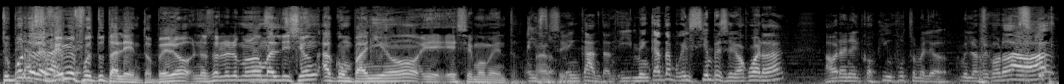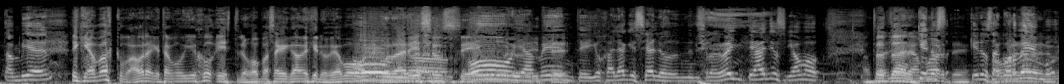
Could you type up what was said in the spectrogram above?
Tu de puerta de la FM suerte. fue tu talento, pero nosotros lo llamamos Maldición acompañó eh, ese momento. Eso, Ah, sí. me encantan. Y me encanta porque él siempre se lo acuerda. Ahora en el Cosquín justo me lo, me lo recordaba también. Es que además, como ahora que estamos viejos, esto nos va a pasar que cada vez que nos veamos vamos a recordar eso. seguro, Obviamente. Y ojalá que sea lo, dentro de 20 años sigamos. Total. Que nos- que nos acordemos.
